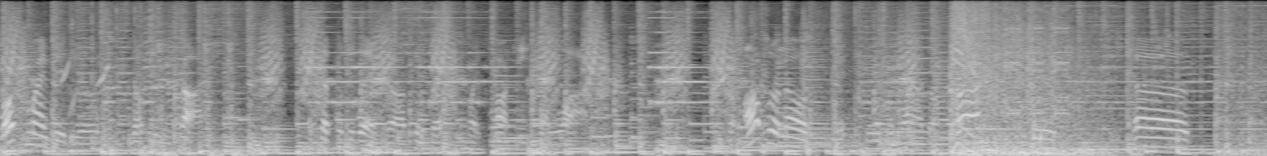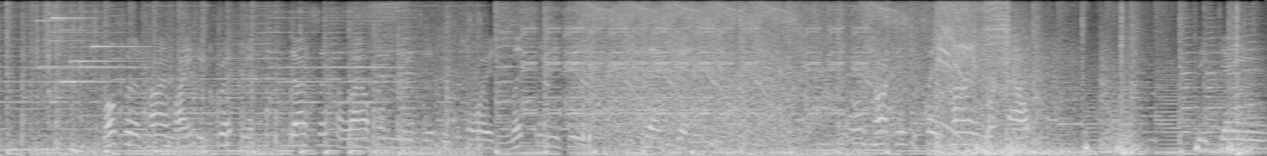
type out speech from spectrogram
most of my videos don't really talk. Except for today, so I think that's quite talking a lot. But also another reason why I don't talk is because most of the time my equipment doesn't allow for me to enjoy listening to said game and talking at the same time without the game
